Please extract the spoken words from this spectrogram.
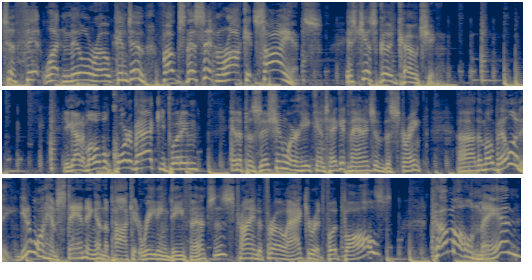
to fit what Milroe can do. Folks, this isn't rocket science. It's just good coaching. You got a mobile quarterback, you put him in a position where he can take advantage of the strength uh, the mobility. You don't want him standing in the pocket reading defenses, trying to throw accurate footballs. Come on, man.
